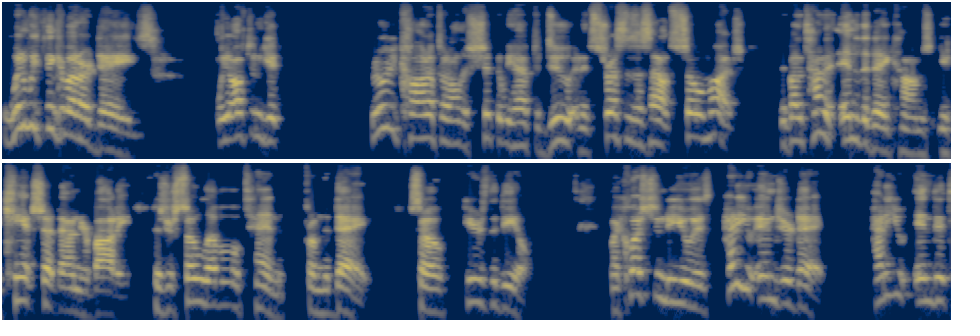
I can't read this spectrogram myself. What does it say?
When we think about our days, we often get really caught up in all the shit that we have to do, and it stresses us out so much by the time the end of the day comes, you can't shut down your body because you're so level 10 from the day. So here's the deal. My question to you is how do you end your day? How do you end it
